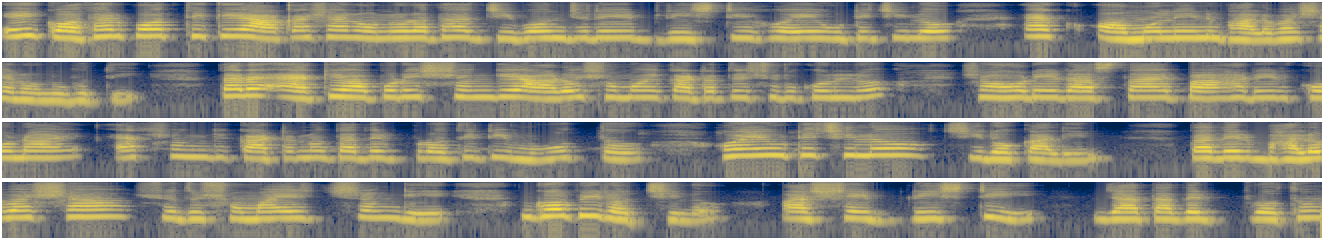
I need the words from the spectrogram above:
এই কথার পর থেকে আকাশ আর অনুরাধার জীবন জুড়ে বৃষ্টি হয়ে উঠেছিল এক অমলিন ভালোবাসার অনুভূতি। তারা একে অপরের সঙ্গে আরও সময় কাটাতে শুরু করল। শহরের রাস্তায়, পাহাড়ের কোনায় একসঙ্গে কাটানো তাদের প্রতিটি মুহূর্ত হয়ে উঠেছিল চিরকালীন। তাদের ভালোবাসা শুধু সময়ের সঙ্গে গভীর হচ্ছিল। আর সেই বৃষ্টি যা তাদের প্রথম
